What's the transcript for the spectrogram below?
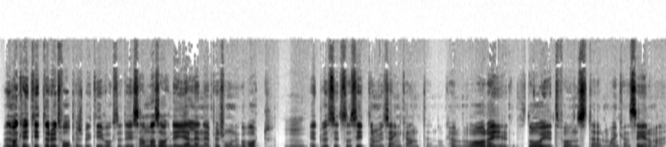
Men man kan ju titta ur två perspektiv också. Det är samma sak det gäller när personer går bort. Mm. Helt plötsligt så sitter de i sängkanten. De kan vara i, stå i ett fönster. Man kan se dem här.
